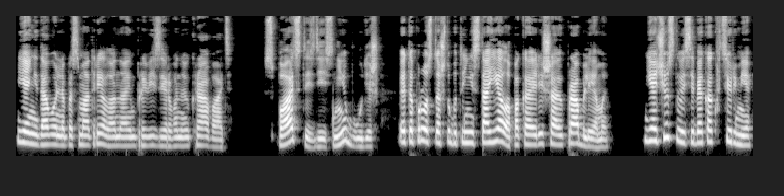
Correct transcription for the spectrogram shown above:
Я недовольно посмотрела на импровизированную кровать. Спать ты здесь не будешь. Это просто, чтобы ты не стояла, пока я решаю проблемы. Я чувствую себя как в тюрьме,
